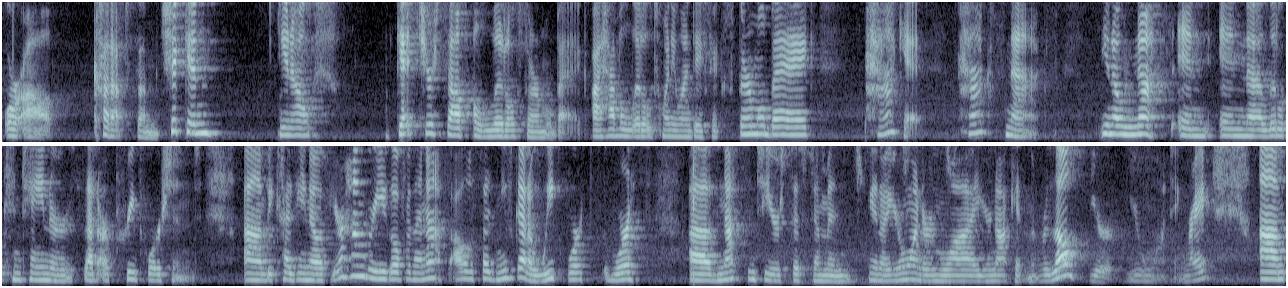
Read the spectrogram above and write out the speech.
or I'll cut up some chicken. You know, get yourself a little thermal bag. I have a little 21 day fix thermal bag. Pack it. Pack snacks you know, nuts in in uh, little containers that are pre-portioned, um, because you know if you're hungry, you go for the nuts. All of a sudden, you've got a week worth worth of nuts into your system, and you know you're wondering why you're not getting the results you're you're wanting, right? Um,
